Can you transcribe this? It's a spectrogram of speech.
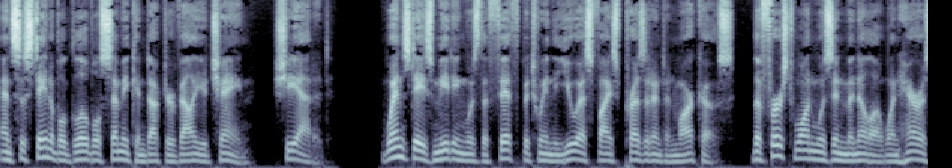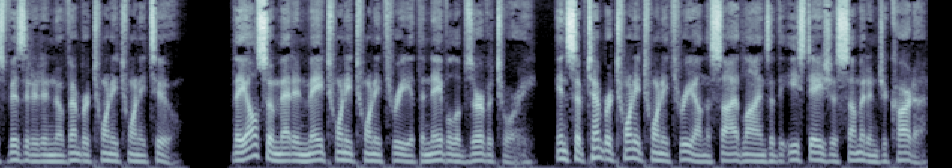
and sustainable global semiconductor value chain, she added. Wednesday's meeting was the fifth between the U.S. Vice President and Marcos. The first one was in Manila when Harris visited in November 2022. They also met in May 2023 at the Naval Observatory, in September 2023 on the sidelines of the East Asia Summit in Jakarta,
